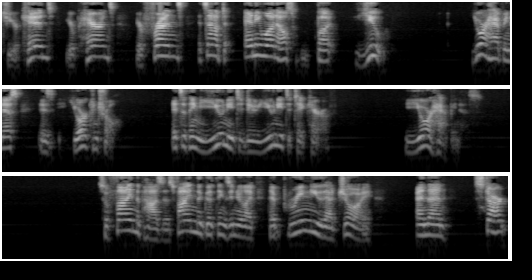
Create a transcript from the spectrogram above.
to your kids, your parents, your friends. It's not up to anyone else but you. Your happiness is your control. It's a thing you need to do, you need to take care of. Your happiness. So find the positives, find the good things in your life that bring you that joy, and then start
